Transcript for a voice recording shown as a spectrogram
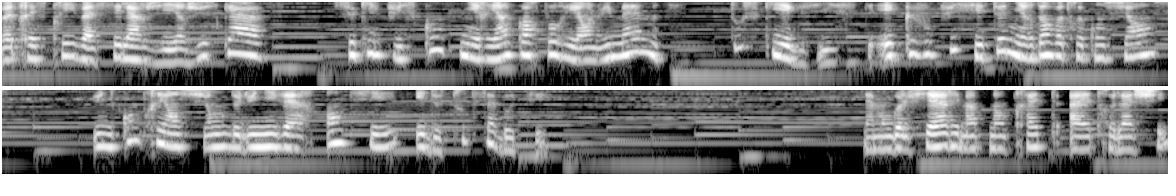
votre esprit va s'élargir jusqu'à ce qu'il puisse contenir et incorporer en lui-même tout ce qui existe et que vous puissiez tenir dans votre conscience une compréhension de l'univers entier et de toute sa beauté. La montgolfière est maintenant prête à être lâchée.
